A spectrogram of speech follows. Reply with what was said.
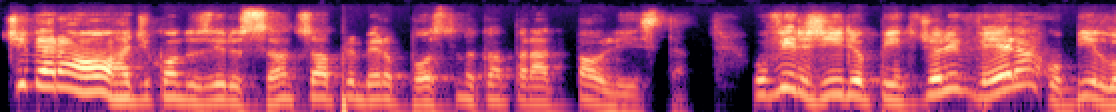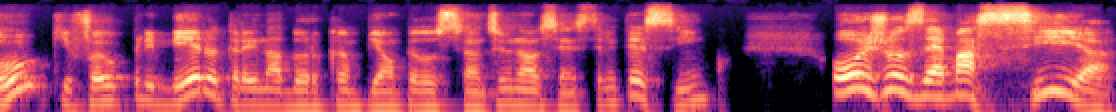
tiveram a honra de conduzir o Santos ao primeiro posto no Campeonato Paulista. O Virgílio Pinto de Oliveira, o Bilu, que foi o primeiro treinador campeão pelo Santos em 1935, o José Macia,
